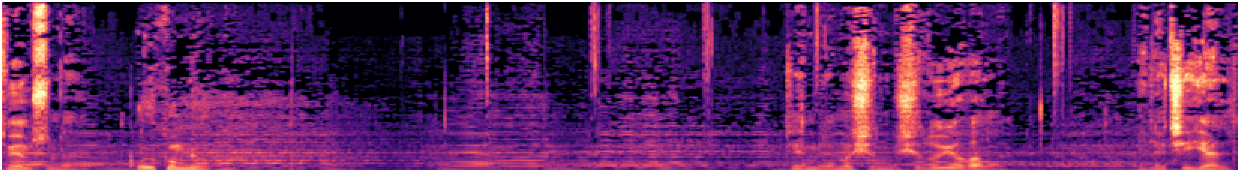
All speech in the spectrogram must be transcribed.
Yatmıyor musun daha? Uykum yok. Cemre mışıl mışıl uyuyor valla. İlaç iyi geldi.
